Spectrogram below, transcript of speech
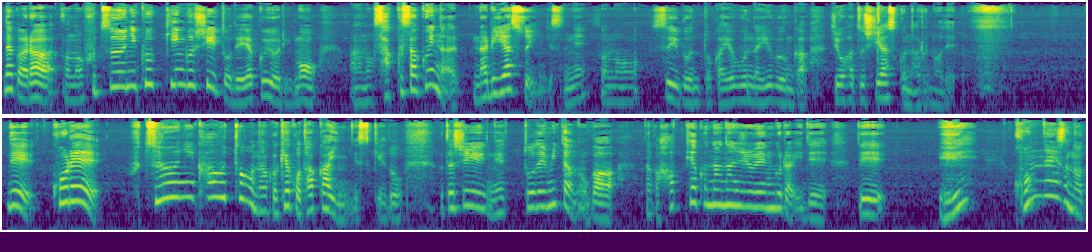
だからその普通にクッキングシートで焼くよりもあのサクサクになりやすいんですね。その水分とか余分な油分が蒸発しやすくなるので。でこれ普通に買うとなんか結構高いんですけど私ネットで見たのがなんか870円ぐらいででえ？こんな安いの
